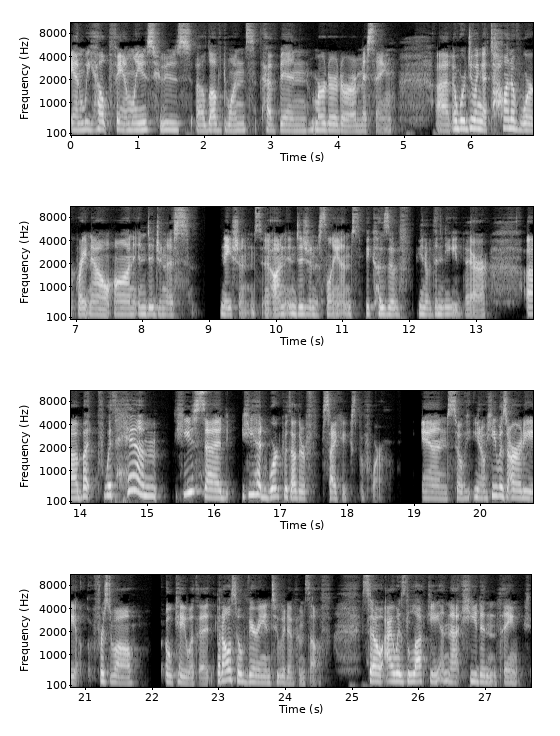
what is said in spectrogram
and we help families whose uh, loved ones have been murdered or are missing. Um, and we're doing a ton of work right now on indigenous nations and on indigenous lands because of you know the need there. Uh, but with him, he said he had worked with other psychics before, and so you know he was already first of all okay with it, but also very intuitive himself. So I was lucky in that he didn't think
